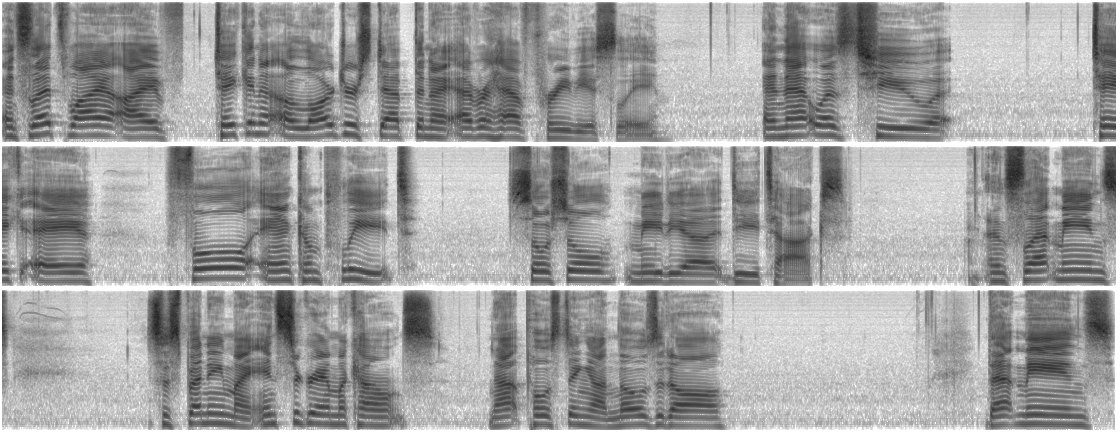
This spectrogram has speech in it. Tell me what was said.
And so that's why I've taken a larger step than I ever have previously. And that was to take a full and complete social media detox. And so that means suspending my Instagram accounts, not posting on those at all. That means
